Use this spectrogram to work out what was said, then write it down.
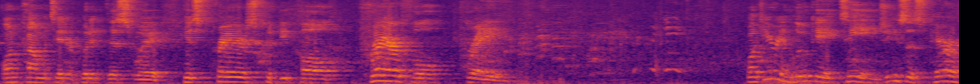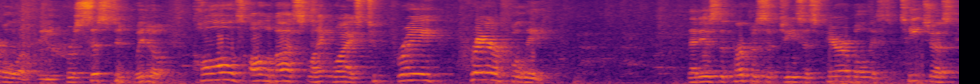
One commentator put it this way his prayers could be called prayerful praying. Well, here in Luke 18, Jesus' parable of the persistent widow calls all of us likewise to pray prayerfully. That is, the purpose of Jesus' parable is to teach us,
